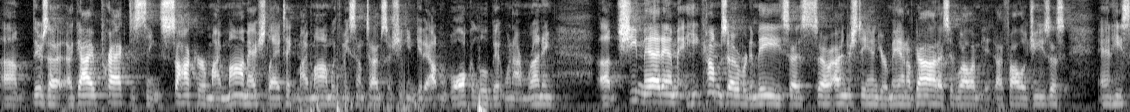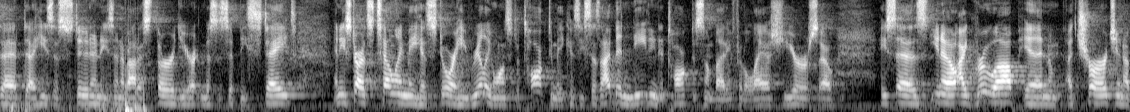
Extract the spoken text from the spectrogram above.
um, there's a, a, guy practicing soccer. My mom, actually, I take my mom with me sometimes so she can get out and walk a little bit when I'm running. Um, she met him. He comes over to me. He says, So I understand you're a man of God. I said, Well, I'm, i follow Jesus. And he said, uh, He's a student. He's in about his third year at Mississippi State. And he starts telling me his story. He really wants to talk to me because he says, I've been needing to talk to somebody for the last year or so. He says, You know, I grew up in a church, in a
